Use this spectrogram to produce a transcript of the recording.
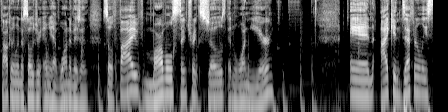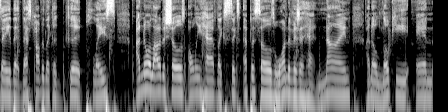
Falcon and Winter Soldier, and we have WandaVision. So five Marvel centric shows in one year and I can definitely say that that's probably like a good place. I know a lot of the shows only have like six episodes. WandaVision had nine. I know Loki and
